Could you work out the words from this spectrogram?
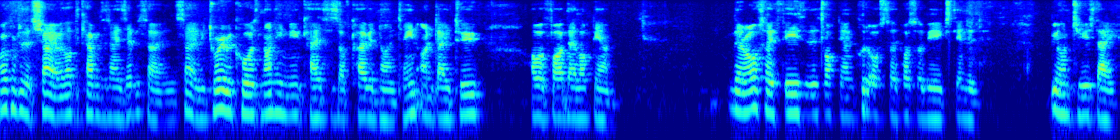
Welcome to the show. I'd like to cover in today's episode. So, Victoria records 19 new cases of COVID 19 on day two of a five day lockdown. There are also fears that this lockdown could also possibly be extended beyond Tuesday.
